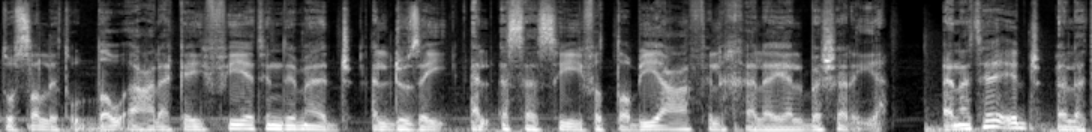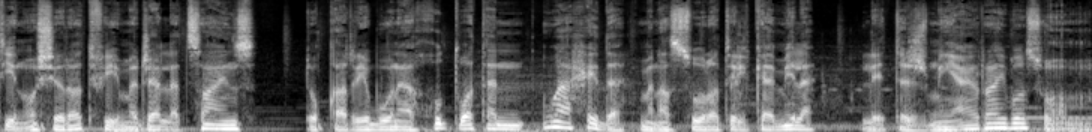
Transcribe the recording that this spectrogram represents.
تسلط الضوء على كيفية اندماج الجزيء الأساسي في الطبيعة في الخلايا البشرية. النتائج التي نشرت في مجلة Science تقربنا خطوة واحدة من الصورة الكاملة لتجميع الريبوسوم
